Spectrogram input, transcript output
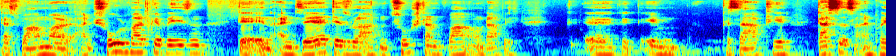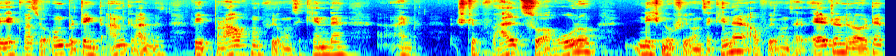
das war mal ein Schulwald gewesen, der in einem sehr desolaten Zustand war. Und da habe ich äh, eben gesagt, hier, das ist ein Projekt, was wir unbedingt angreifen müssen. Wir brauchen für unsere Kinder ein Stück Wald zur Erholung, nicht nur für unsere Kinder, auch für unsere älteren Leute.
